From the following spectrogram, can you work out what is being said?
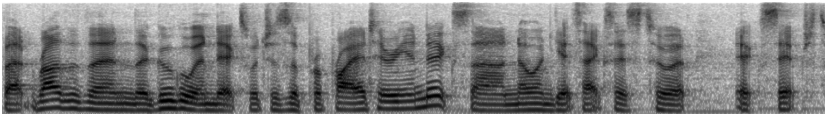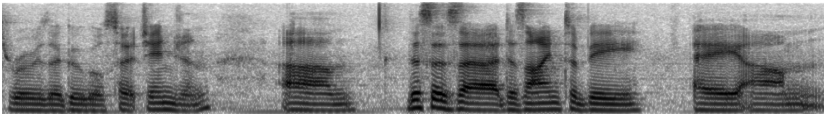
But rather than the Google index, which is a proprietary index, uh, no one gets access to it except through the Google search engine. Um, this is uh, designed to be a um,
